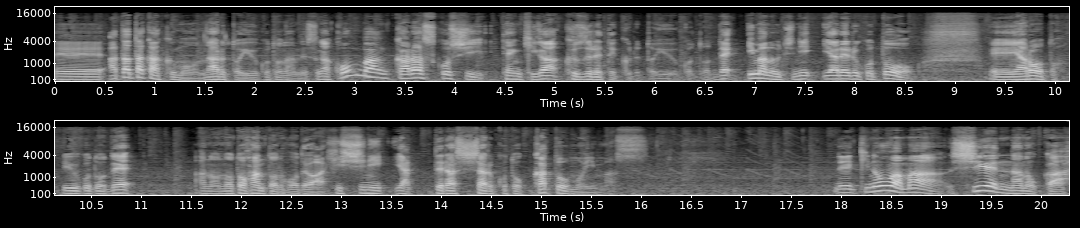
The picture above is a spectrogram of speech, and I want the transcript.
えー、暖かくもなるということなんですが今晩から少し天気が崩れてくるということで今のうちにやれることを、えー、やろうということであの能登半島の方では必死にやってらっしゃることかと思います。で昨日はまあ支援なのか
